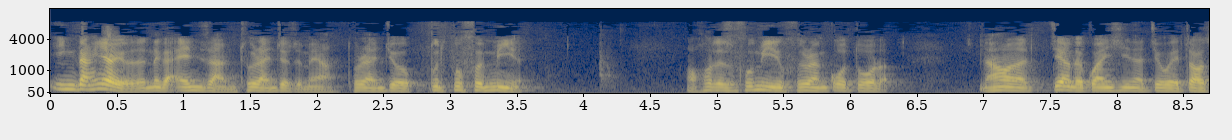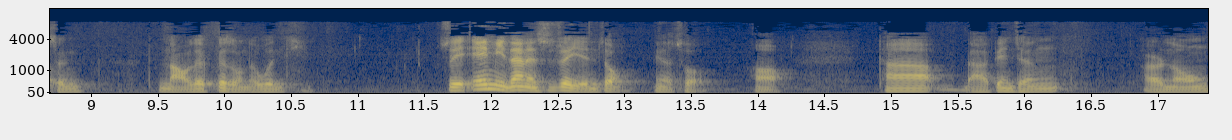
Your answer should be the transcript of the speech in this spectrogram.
应当要有的那个 enzyme 突然就怎么样？突然就不不分泌了，啊，或者是分泌突然过多了。然后呢，这样的关系呢，就会造成脑的各种的问题。所以，Amy 当然是最严重，没有错。哦，他啊变成耳聋，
